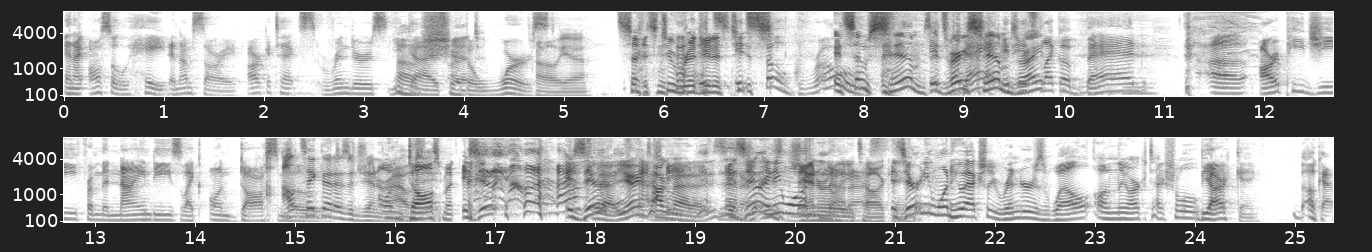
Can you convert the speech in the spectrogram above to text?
and I also hate, and I'm sorry, architects, renders, you Oh, guys shit. are the worst. oh yeah. So it's too rigid. it's, it's, too, it's so gross. It's so Sims. It's, very bad. Sims, It- right? It's like a bad uh, RPG from the '90s, like on DOS mode. I'll take that as a general. on Dawsman. Is there is there Yeah, you ain't talking me. about it. Is there anyone- generally talking? is there anyone who actually renders well on the architectural? Bjarke. Okay.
